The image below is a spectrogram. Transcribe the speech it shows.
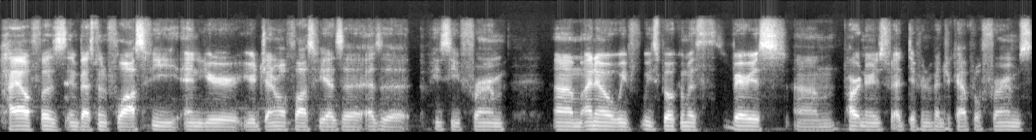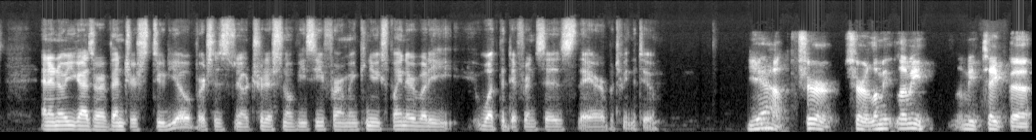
High Alpha's investment philosophy and your your general philosophy as a as a VC firm? Um, I know we've we've spoken with various um, partners at different venture capital firms, and I know you guys are a venture studio versus you know traditional VC firm. And can you explain to everybody what the difference is there between the two? Yeah, sure, sure. Let me let me let me take the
